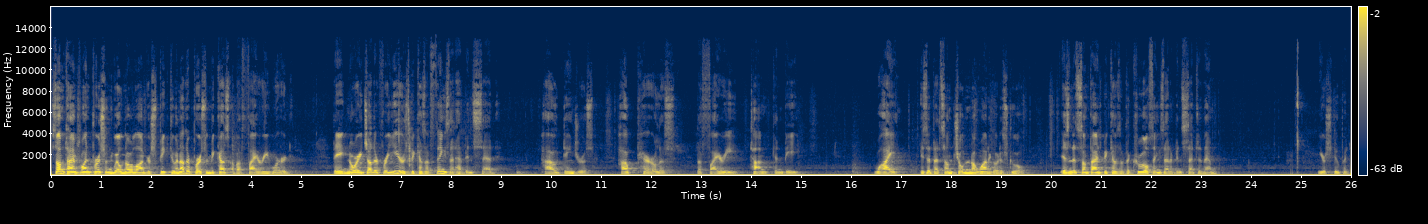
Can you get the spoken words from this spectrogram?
Sometimes one person will no longer speak to another person because of a fiery word. They ignore each other for years because of things that have been said. How dangerous, how perilous the fiery tongue can be. Why is it that some children don't want to go to school? Isn't it sometimes because of the cruel things that have been said to them? You're stupid.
